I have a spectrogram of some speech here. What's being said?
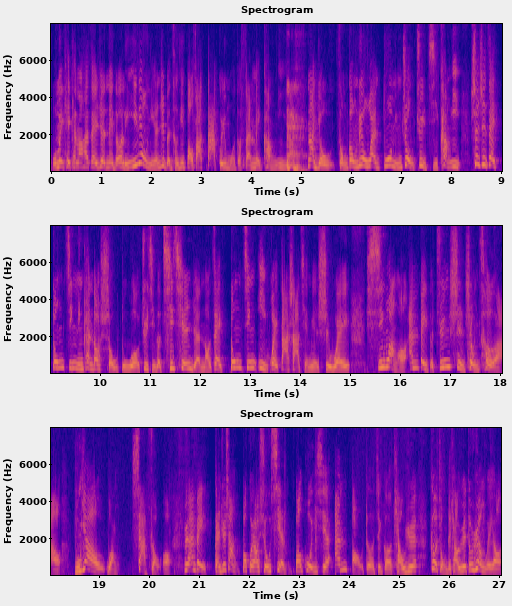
我们也可以看到他在任内的二零一六年，日本曾经爆发大规模的反美抗议啊，那有总共六万多民众聚集抗议，甚至在东京，您看到首都哦，聚集了七千人哦，在东京议会大厦前面示威，希望哦安倍的军事政策啊哦不要往。下走哦，因为安倍感觉上包括要修宪，包括一些安保的这个条约，各种的条约都认为哦，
